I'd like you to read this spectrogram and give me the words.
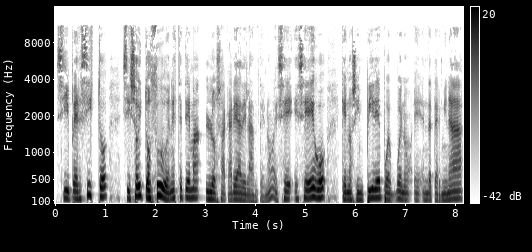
si persisto, si soy tozudo en este tema, lo sacaré adelante, ¿no? Ese, ese ego que nos impide, pues bueno, en determinadas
